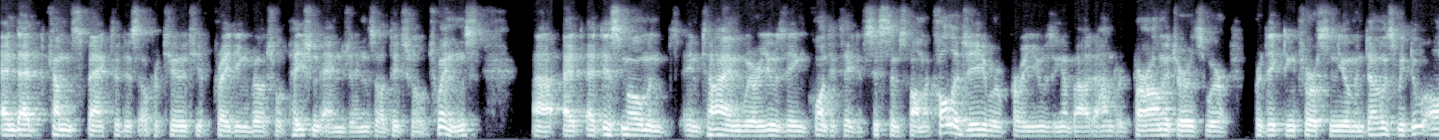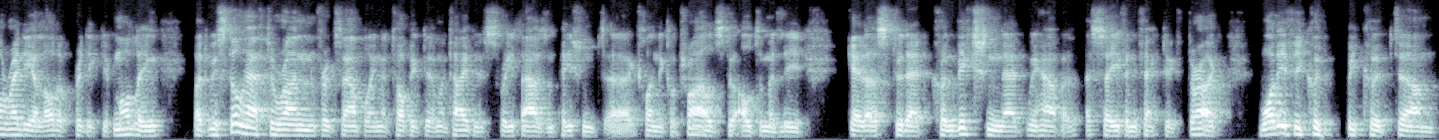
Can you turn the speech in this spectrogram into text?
and that comes back to this opportunity of creating virtual patient engines or digital twins uh, at, at, this moment in time, we're using quantitative systems pharmacology. We're probably using about 100 parameters. We're predicting first in human dose. We do already a lot of predictive modeling, but we still have to run, for example, in atopic dermatitis, 3,000 patient uh, clinical trials to ultimately get us to that conviction that we have a, safe and effective drug. What if we could we could um,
